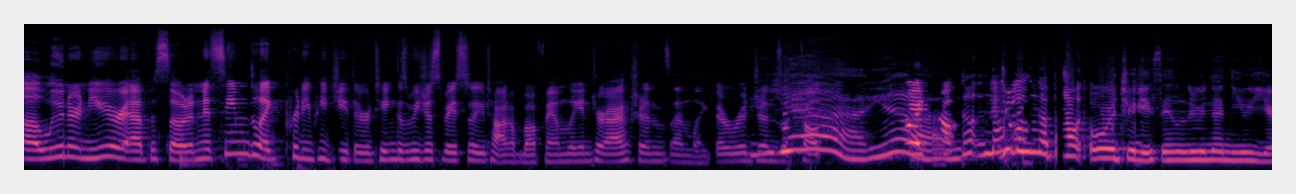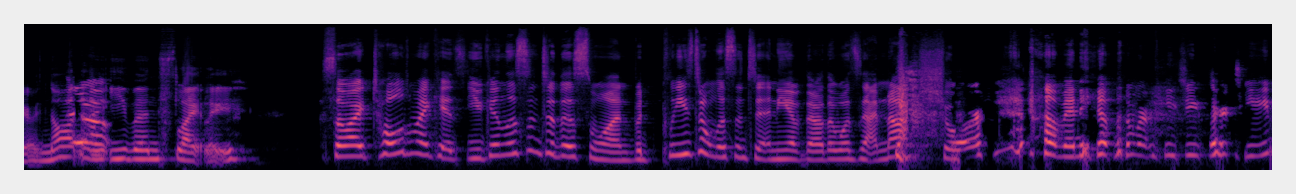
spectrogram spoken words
uh, Lunar New Year episode, and it seemed like pretty PG thirteen because we just basically talk about family interactions and like the origins. Yeah, yeah. don't- Not, don't- nothing about orgies in Lunar New Year, not even slightly. So I told my kids, you can listen to this one, but please don't listen to any of the other ones. I'm not sure how many of them are PG 13.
